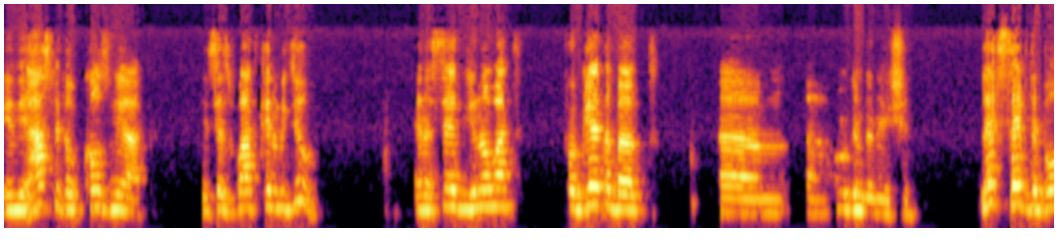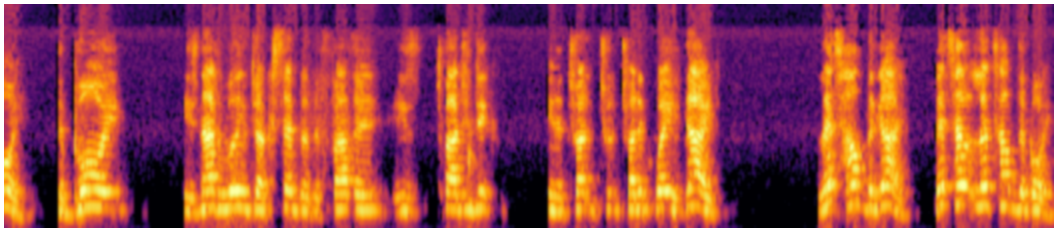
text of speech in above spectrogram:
in the hospital calls me up and says, What can we do? And I said, You know what? Forget about um, uh, organ donation. Let's save the boy. The boy is not willing to accept that the father is tragic in a tra- tra- tragic way. He died. Let's help the guy. Let's help. Let's help the boy.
